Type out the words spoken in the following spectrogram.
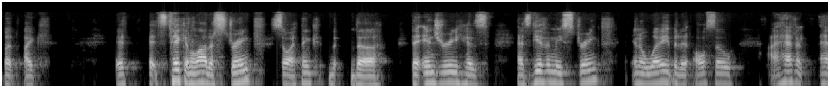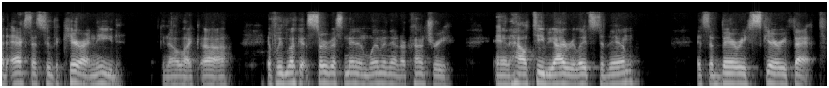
but like, it, it's taken a lot of strength. So I think th- the, the injury has, has given me strength in a way, but it also, I haven't had access to the care I need. You know, like, uh, if we look at servicemen and women in our country and how TBI relates to them, it's a very scary fact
